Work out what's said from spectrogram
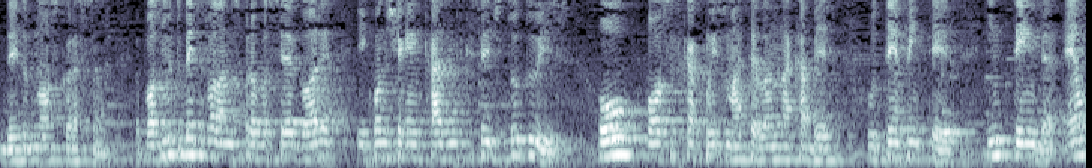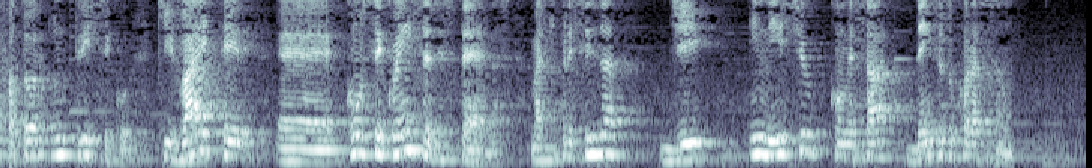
dentro do nosso coração. Eu posso muito bem estar falando isso para você agora e quando chegar em casa me esquecer de tudo isso. Ou posso ficar com isso martelando na cabeça o tempo inteiro. Entenda, é um fator intrínseco que vai ter é, consequências externas, mas que precisa de início começar dentro do coração.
